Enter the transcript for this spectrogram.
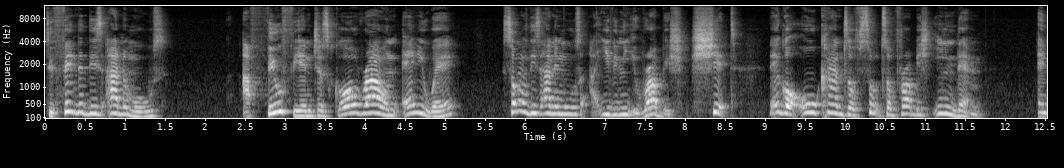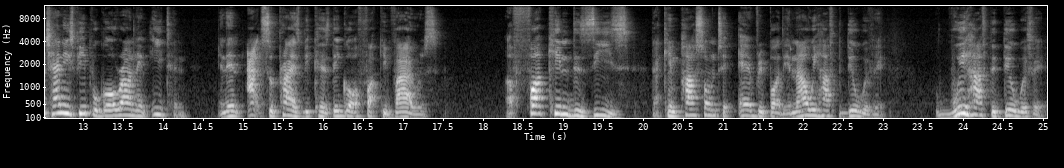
To think that these animals are filthy and just go around anywhere. Some of these animals even eat rubbish, shit. They got all kinds of sorts of rubbish in them. And Chinese people go around and eat them and then act surprised because they got a fucking virus. A fucking disease that can pass on to everybody. And now we have to deal with it. We have to deal with it.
